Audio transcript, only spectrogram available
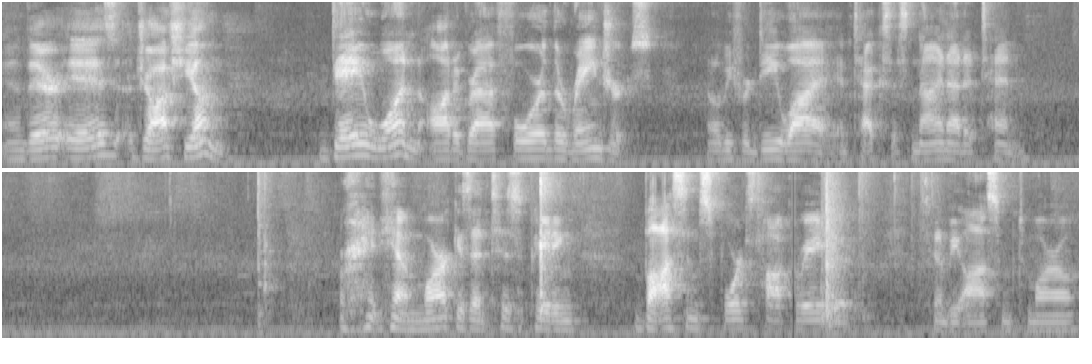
And there is Josh Jung. Day one autograph for the Rangers. It'll be for DY in Texas. 9 out of 10. Right, yeah, Mark is anticipating Boston Sports Talk Radio. It's going to be awesome tomorrow.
